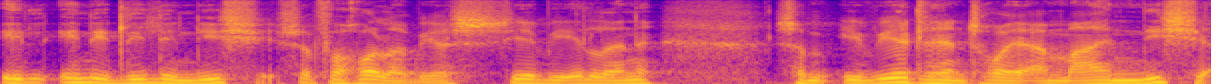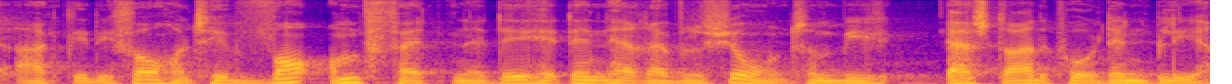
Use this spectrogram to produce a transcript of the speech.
ind i et lille niche. Så forholder vi os, siger vi et eller andet, som i virkeligheden tror jeg er meget nicheagtigt i forhold til, hvor omfattende det her, den her revolution, som vi er startet på, den bliver.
